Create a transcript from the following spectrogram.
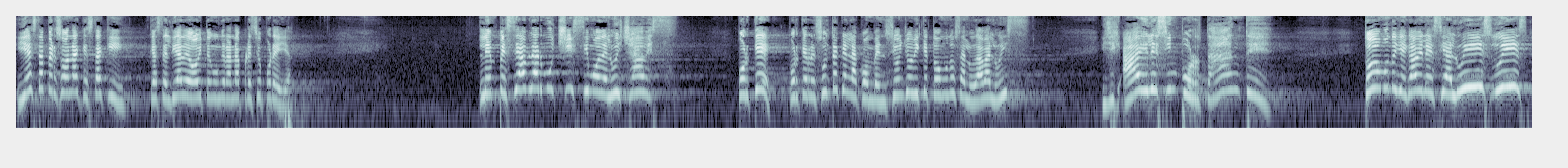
Y esta persona que está aquí, que hasta el día de hoy tengo un gran aprecio por ella, le empecé a hablar muchísimo de Luis Chávez. ¿Por qué? Porque resulta que en la convención yo vi que todo el mundo saludaba a Luis. Y dije, ah, él es importante. Todo el mundo llegaba y le decía, Luis, Luis.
